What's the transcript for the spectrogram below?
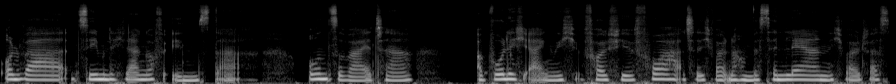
und war ziemlich lang auf Insta und so weiter. Obwohl ich eigentlich voll viel vorhatte. Ich wollte noch ein bisschen lernen, ich wollte was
